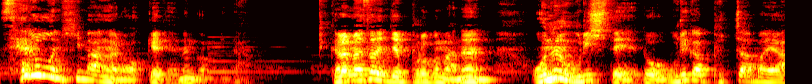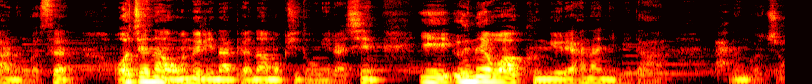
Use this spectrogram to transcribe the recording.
새로운 희망을 얻게 되는 겁니다. 그러면서 이제 부르그마는 오늘 우리 시대에도 우리가 붙잡아야 하는 것은 어제나 오늘이나 변함없이 동일하신 이 은혜와 긍휼의 하나님이다 라는 거죠.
